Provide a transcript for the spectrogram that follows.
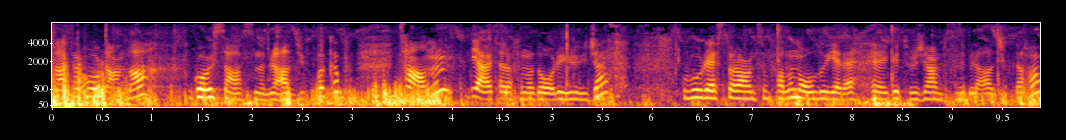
Zaten oradan da gol sahasına birazcık bakıp town'un diğer tarafına doğru yürüyeceğiz. Bu restoranın falan olduğu yere e, götüreceğim sizi birazcık daha.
